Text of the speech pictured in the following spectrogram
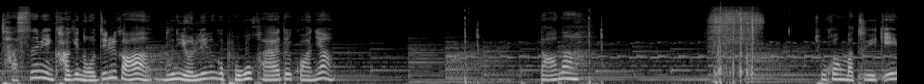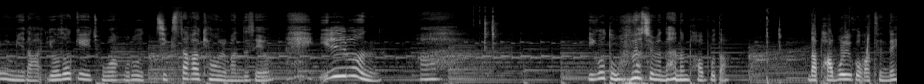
자스민, 가긴 어딜 가? 문이 열리는 거 보고 가야 될 거 아니야? 나나, 조각 맞추기 게임입니다. 6개의 조각으로 직사각형을 만드세요. 1분! 아. 이것도 못 맞추면 나는 바보다. 나 바보일 것 같은데?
